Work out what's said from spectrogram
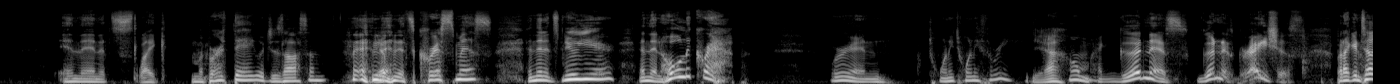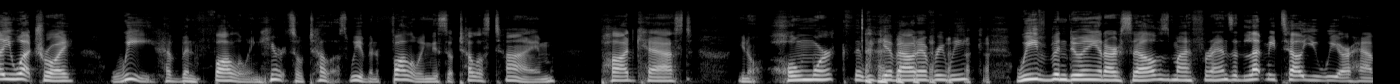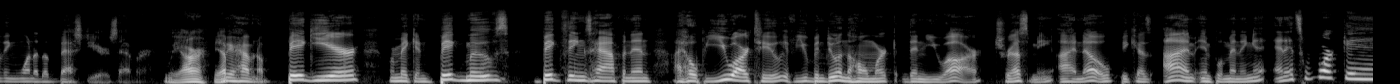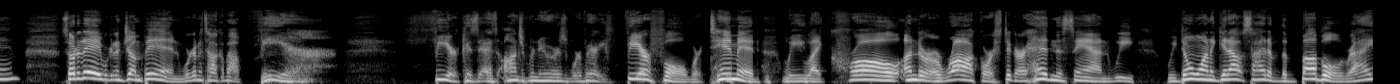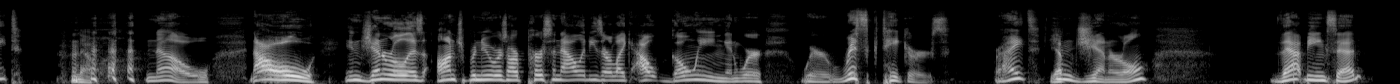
and then it's like my birthday, which is awesome. and then it's Christmas, and then it's New Year, and then holy crap, we're in 2023. Yeah. Oh my goodness. Goodness gracious. But I can tell you what, Troy, we have been following here at SoTellUs. We have been following this SoTellUs Time podcast, you know, homework that we give out every week. We've been doing it ourselves, my friends. And let me tell you, we are having one of the best years ever. We are. Yep. We're having a big year. We're making big moves, big things happening. I hope you are too. If you've been doing the homework, then you are. Trust me, I know because I'm implementing it and it's working. So today we're going to jump in. We're going to talk about fear. Fear, because as entrepreneurs, we're very fearful. We're timid. we like crawl under a rock or stick our head in the sand. We we don't want to get outside of the bubble, right? No. no, no. In general, as entrepreneurs, our personalities are like outgoing and we're we're risk takers, right? Yep. In general. That being said,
